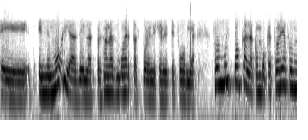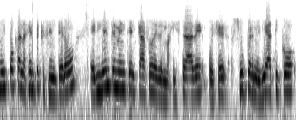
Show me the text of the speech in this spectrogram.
eh, en memoria de las personas muertas por LGBTfobia. Fue muy poca la convocatoria, fue muy poca la gente que se enteró. Evidentemente el caso del magistrade pues es súper mediático,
